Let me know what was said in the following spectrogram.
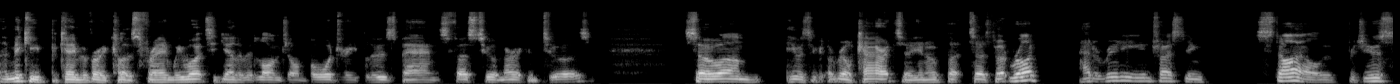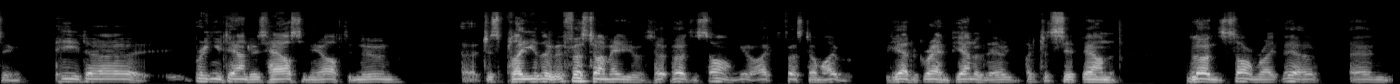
and Mickey became a very close friend. We worked together with Long John Baldry Blues Band's first two American tours. So um, he was a, a, real character, you know. But uh, but Rod had a really interesting style of producing. He'd uh, bring you down to his house in the afternoon, uh, just play you the first time any of us heard the song. You know, I, first time I he had a grand piano there. I'd just sit down learn the song right there and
